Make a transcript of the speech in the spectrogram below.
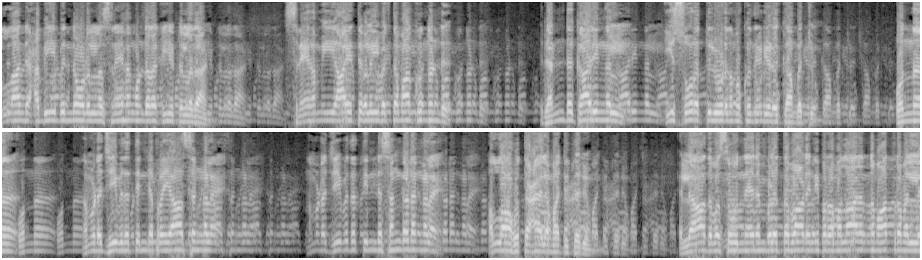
അള്ളാന്റെ ഹബീബിനോടുള്ള സ്നേഹം കൊണ്ടിറക്കിയിട്ടുള്ളതാണ്. സ്നേഹം ഈ ആയത്തുകളിൽ വ്യക്തമാക്കുന്നുണ്ട്. രണ്ട് കാര്യങ്ങൾ ഈ സൂറത്തിലൂടെ നമുക്ക് നേടിയെടുക്കാൻ പറ്റും. ഒന്ന് നമ്മുടെ ജീവിതത്തിന്റെ പ്രയാസങ്ങളെ നമ്മുടെ ജീവിതത്തിന്റെ സങ്കടങ്ങളെ അള്ളാഹു താല മാറ്റിത്തരും. എല്ലാ ദിവസവും നേരം വെളുത്തപാട് ഇനി റമലാൻ എന്ന് മാത്രമല്ല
